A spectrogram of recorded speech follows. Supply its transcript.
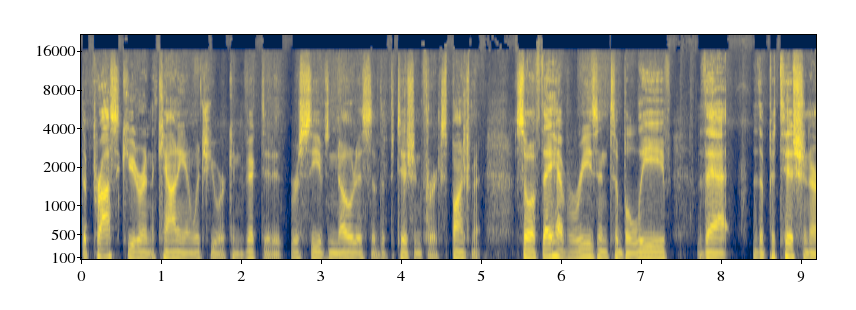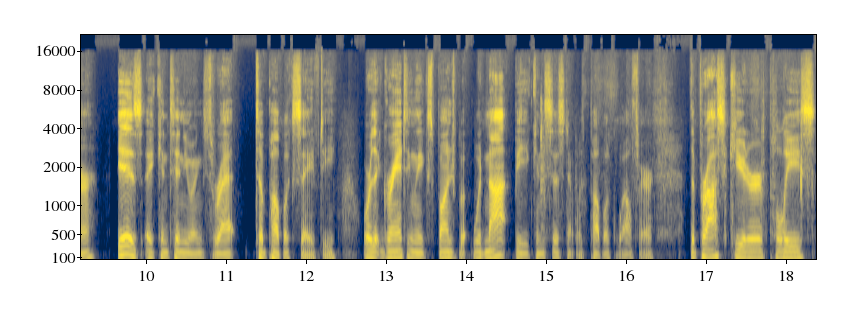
the prosecutor in the county in which you were convicted receives notice of the petition for expungement. So, if they have reason to believe that the petitioner is a continuing threat to public safety or that granting the expungement would not be consistent with public welfare, the prosecutor, police,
